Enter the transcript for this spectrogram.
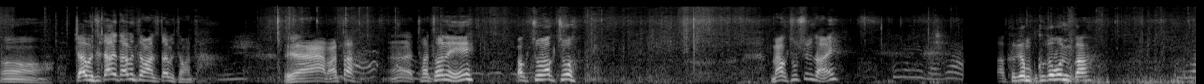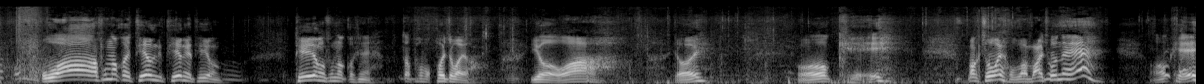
어저 밑에 저 밑에 많다 저 밑에 많다. 이야 많다. 어, 천천히. 막 줘, 막 줘. 막 줍습니다. 이. 아, 그거, 그거 뭡니까? 와, 손나꺼 대형, 대형이야, 대형. 대형 손나꺼시네. 또 보- 보여줘봐요. 이야, 와. 여이. 오케이. 막 줘봐요. 와, 많이 좋네. 오케이.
